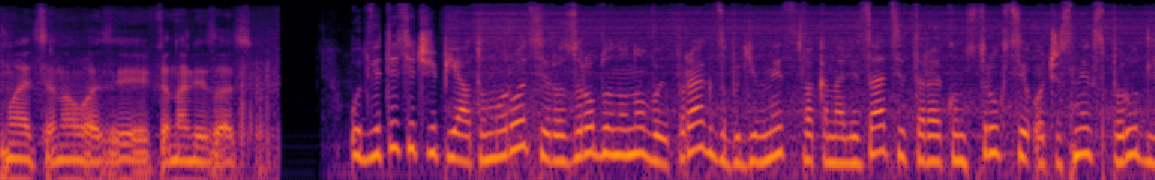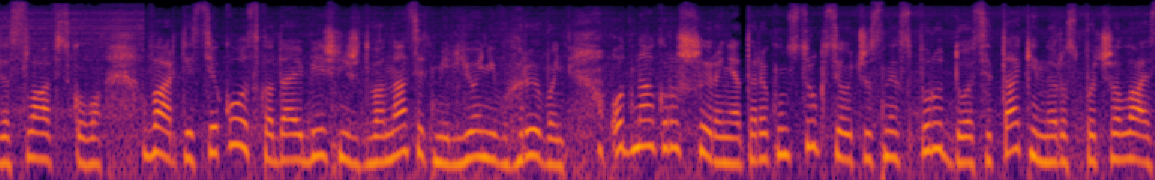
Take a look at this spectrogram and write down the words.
мається на увазі каналізація. У 2005 році розроблено новий проект з будівництва каналізації та реконструкції очисних споруд для Славського, вартість якого складає більш ніж 12 мільйонів гривень. Однак розширення та реконструкція очисних споруд досі так і не розпочалась.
